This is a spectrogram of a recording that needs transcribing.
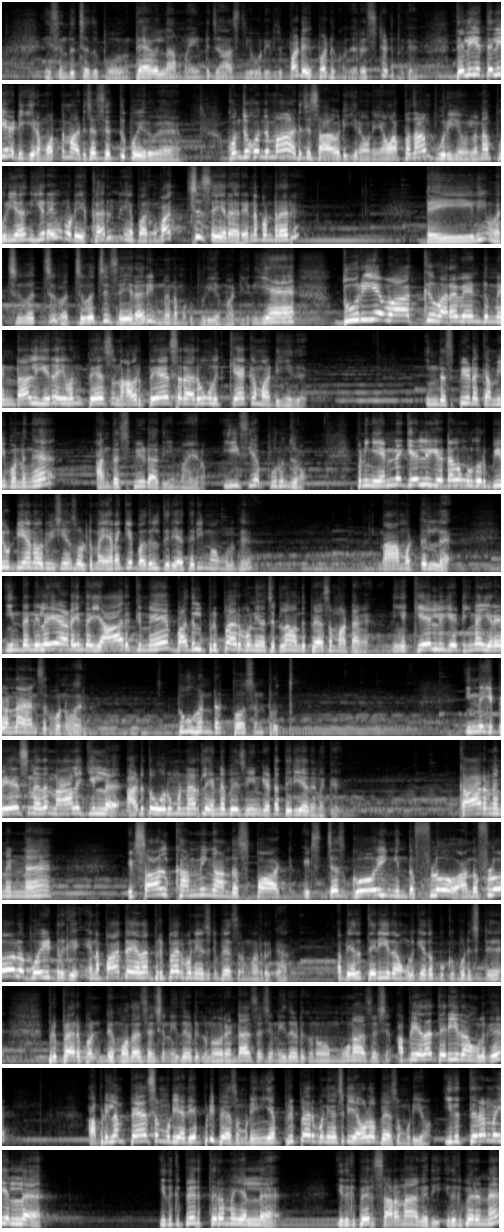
நீ சிந்திச்சது போதும். தேவையில்லாம மைண்டு ஜாஸ்தி ஓடிடுச்சு. படு படு கொஞ்சம் ரெஸ்ட் எடுத்துக்க. தெளிய தெளிய அடிக்கிறேன் மொத்தமாக அடித்தா செத்து போயிடுவேன் கொஞ்சம் கொஞ்சமாக அடித்து சாவடிக்கிறவனையும் அவன் அப்போ தான் புரியும். இல்லைன்னா புரியாது. இறைவனுடைய கருணையை பாருங்க. வச்சு செய்கிறாரு என்ன பண்ணுறாரு டெய்லியும் வச்சு வச்சு வச்சு வச்சு செய்கிறாரு இன்னும் நமக்கு புரிய மாட்டேங்குது. ஏன்? துரிய வாக்கு வர வேண்டும் என்றால் இறைவன் பேசணும். அவர் பேசுகிறாரு உங்களுக்கு கேட்க மாட்டேங்குது. இந்த ஸ்பீடை கம்மி பண்ணுங்கள் அந்த ஸ்பீடு அதிகமாயிரும். ஈஸியாக புரிஞ்சிடும் இப்போ நீங்கள் என்ன கேள்வி கேட்டாலும் உங்களுக்கு ஒரு பியூட்டியான ஒரு விஷயம் சொல்லட்டுமா? எனக்கே பதில் தெரியாது. தெரியுமா உங்களுக்கு? நான் மட்டும் இல்லை. இந்த நிலையை அடைந்த யாருக்குமே பதில் ப்ரிப்பேர் பண்ணி வச்சுட்டுலாம் வந்து பேச மாட்டாங்க. நீங்கள் கேள்வி கேட்டிங்கன்னா இறைவன் தான் ஆன்சர் பண்ணுவார். டூ ஹண்ட்ரட் பர்சன்ட் ட்ரூத் இன்னைக்கு பேசினதை நாளைக்கு இல்லை அடுத்த ஒரு மணி நேரத்தில் என்ன பேசுனீங்கன்னு கேட்டால் தெரியாது எனக்கு. காரணம் என்ன? It's all coming on the spot it's just going in the flow அந்த ஃப்ளோவில் போயிட்டுருக்கு என்னை பார்த்தா எதாவது ப்ரிப்பேர் பண்ணி வச்சுட்டு பேசுகிற மாதிரி இருக்கா? அப்படி எதுவும் தெரியுதா உங்களுக்கு? ஏதோ புக்கு பிடிச்சிட்டு ப்ரிப்பேர் பண்ணிட்டு மொதல் செஷன் இது எடுக்கணும் ரெண்டாவது செஷன் இது எடுக்கணும் மூணாவது செஷன் அப்படி எதாவது தெரியுதா உங்களுக்கு? அப்படிலாம் பேச முடியாது. எப்படி பேச முடியும்? நீங்கள் ப்ரிப்பேர் பண்ணி வச்சுட்டு எவ்வளோ பேச முடியும்? இது திறமை இல்லை இதுக்கு பேர் திறமை அல்ல. இதுக்கு பேர் சரணாகதி. இதுக்கு பேர் என்ன?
